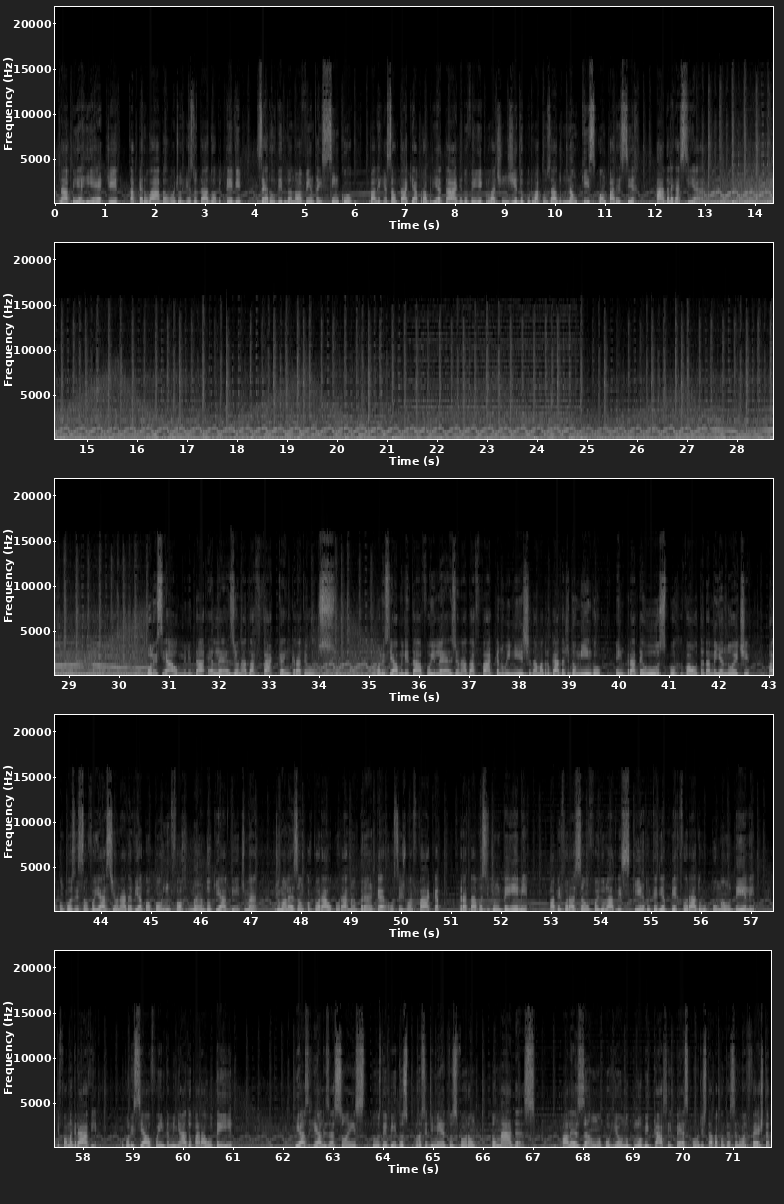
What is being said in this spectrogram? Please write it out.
na PRE de Taperuaba, onde o resultado obteve 0,95. Vale ressaltar que a proprietária do veículo atingido pelo acusado não quis comparecer à delegacia. Policial militar é lesionado a faca em Crateus. Um policial militar foi lesionado a faca no início da madrugada de domingo, em Crateus, por volta da meia-noite. A composição foi acionada via Copom informando que a vítima de uma lesão corporal por arma branca, ou seja, uma faca, tratava-se de um PM. A perfuração foi do lado esquerdo e teria perfurado o pulmão dele, de forma grave. O policial foi encaminhado para a UTI e as realizações dos devidos procedimentos foram tomadas. A lesão ocorreu no Clube Caça e Pesca, onde estava acontecendo uma festa.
